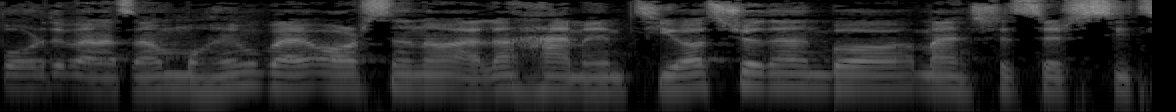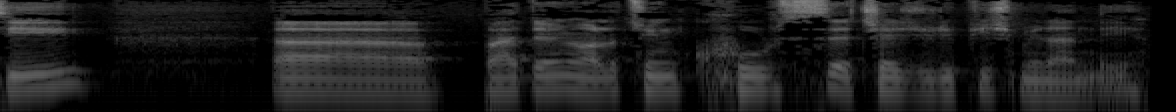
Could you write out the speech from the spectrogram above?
برده به نظرم مهم برای آرسنال. الان هم امتیاز شدن با منچستر سیتی. بعد ببینیم حالا تو این کورس چجوری پیش میرن دیگه.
